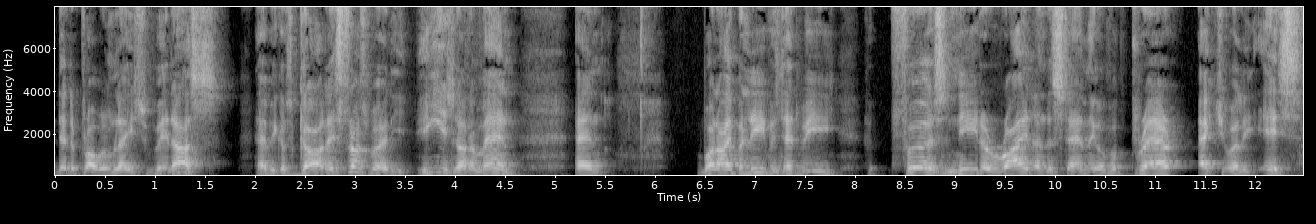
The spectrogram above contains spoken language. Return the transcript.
that the problem lays with us. Because God is trustworthy, He is not a man. And what I believe is that we first need a right understanding of what prayer actually is.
